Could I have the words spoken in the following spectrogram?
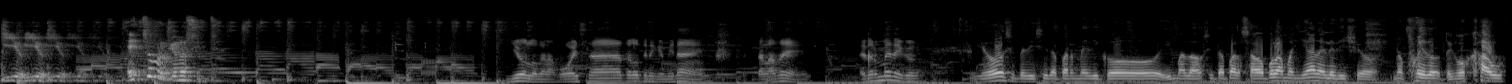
Yo, yo, yo. ¿Esto por qué no existe? Yo, lo de la bolsa te lo tienes que mirar, ¿eh? Te la de, ¿eh? ¿Es del médico? Yo, si pedí cita para el médico y me ha dado cita para el sábado por la mañana, y le he dicho, no puedo, tengo scout.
